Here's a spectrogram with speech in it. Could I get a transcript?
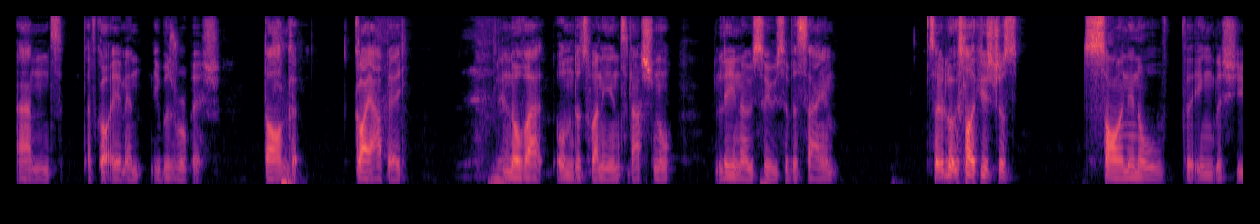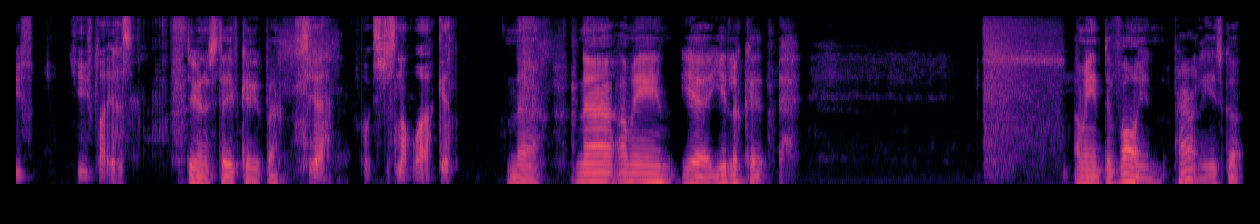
and they've got him in. He was rubbish. Dark Guy Abbey, Yeah. another under twenty international. Lino Sousa the same. So it looks like he's just signing all the English youth youth players. Doing a Steve Cooper. Yeah, but it's just not working. No, no. I mean, yeah. You look at. I mean, Devine apparently has got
